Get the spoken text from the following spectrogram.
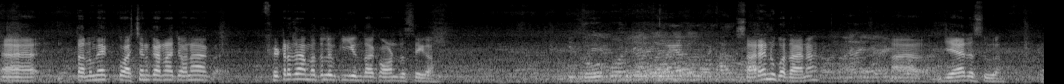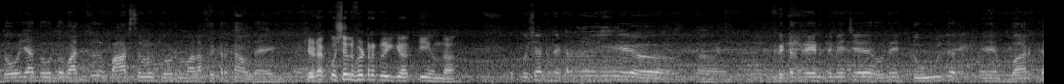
ਤੁਹਾਨੂੰ ਮੈਂ ਕੁਐਸਚਨ ਕਰਨਾ ਚਾਹੁੰਦਾ ਫਿਟਰ ਦਾ ਮਤਲਬ ਕੀ ਹੁੰਦਾ ਕੌਣ ਦੱਸੇਗਾ? ਦੋ ਸਾਰਿਆਂ ਨੂੰ ਪਤਾ ਹੈ ਨਾ? ਜੈ ਦੱਸੂਗਾ। 2002 ਤੋਂ ਵੱਧ ਪਾਰਟਸ ਨੂੰ ਜੋੜਨ ਵਾਲਾ ਫਿਟਰ ਕਾ ਹੁੰਦਾ ਹੈ ਜੀ। ਜਿਹੜਾ ਕੁਸ਼ਲ ਫਿਟਰ ਕੀ ਕੀ ਹੁੰਦਾ? ਕੁਸ਼ਲ ਫਿਟਰ ਇਹ ਫਿਟਰ ਟ੍ਰੇਡ ਦੇ ਵਿੱਚ ਉਹਦੇ ਟੂਲ ਵਰਕ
